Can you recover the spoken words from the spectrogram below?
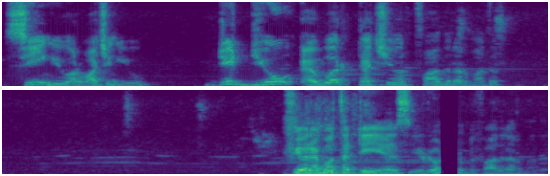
seeing you or watching you, did you ever touch your father or mother? If you are above 30 years, you don't touch your father or mother.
